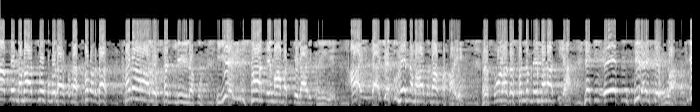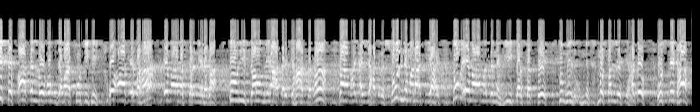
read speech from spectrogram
آپ نے نمازیوں کو بلایا سنا خبردار یہ انسان امامت کے لائق نہیں ہے۔ آئندہ یہ تمہیں نماز نہ پڑھائے رسول اللہ وسلم نے منع کیا، لیکن ایک دن پھر ایسے ہوا۔ اتفاق لوگوں کی جماعت چھوٹی تھی۔ وہ آگے بڑھا، امامت کرنے لگا۔ پوری قوم نے آ کر کے ہاتھ پکڑا کہا، بھائی، اللہ کے رسول نے منع کیا ہے۔ تم امامت نہیں کر سکتے۔ تم مسلح سے ہٹو۔ اس نے کہا،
